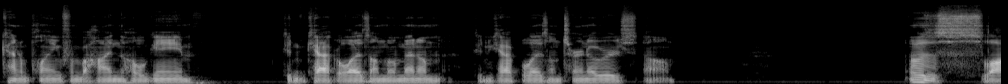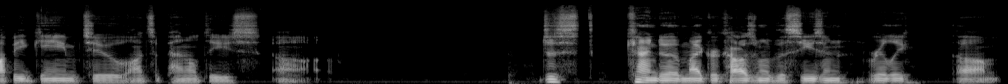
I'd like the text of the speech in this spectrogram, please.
kind of playing from behind the whole game. Couldn't capitalize on momentum. Couldn't capitalize on turnovers. Um, it was a sloppy game too. Lots of penalties. Uh, just kind of microcosm of the season, really. Um,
